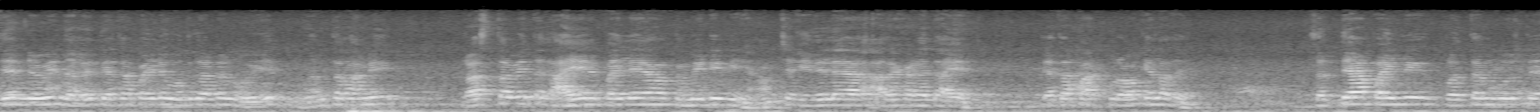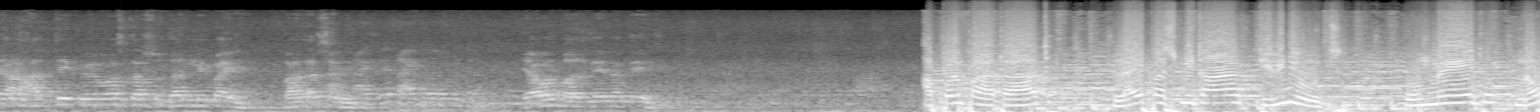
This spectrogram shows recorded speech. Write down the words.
जे नवीन झाले त्याचं पहिले उद्घाटन होईल. नंतर आम्ही प्रस्तावित आहे पहिले या कमिटीने आमच्या केलेल्या आराखड्यात आहेत त्याचा पाठपुरावा केला जाईल. सध्या पहिली प्रथम गोष्ट आर्थिक व्यवस्था सुधारली पाहिजे बाजार समिती. यावर भर देण्यात येईल. आपण पाहतात લાઈફ અસ્મિતા ટીવી ન્યૂઝ. ઉમેદ નવ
